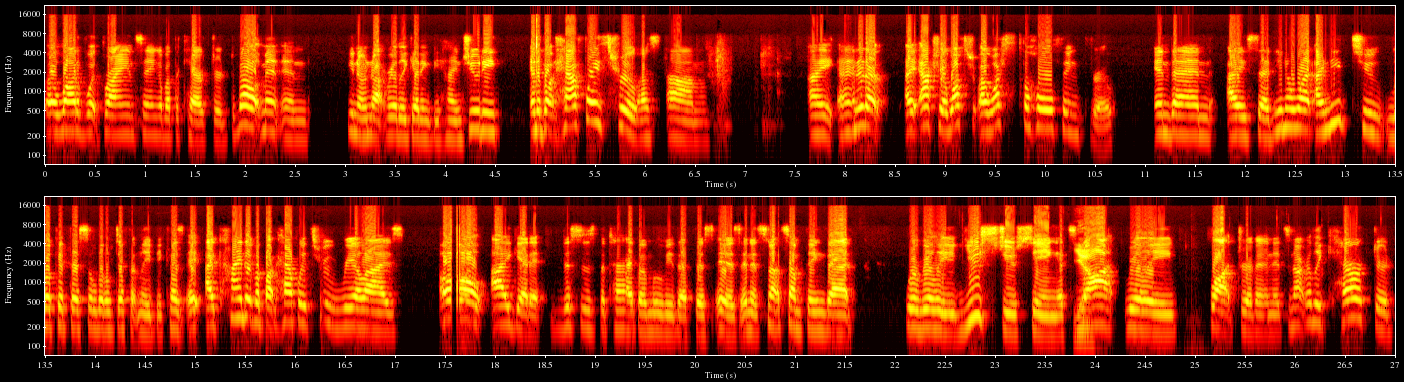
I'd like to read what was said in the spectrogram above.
A lot of what Brian's saying about the character development and you know not really getting behind Judy. And about halfway through, I um, I ended up. I actually I watched I watched the whole thing through, and then I said, you know what, I need to look at this a little differently because it, I kind of about halfway through realized, oh, I get it. This is the type of movie that this is, and it's not something that we're really used to seeing. It's Yeah. not really plot driven. It's not really character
